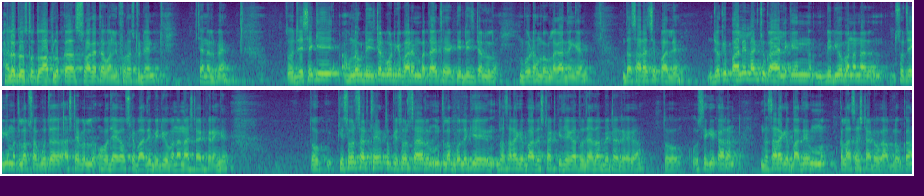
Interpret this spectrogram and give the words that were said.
हेलो दोस्तों तो आप लोग का स्वागत है ओनली फॉर स्टूडेंट चैनल पे। तो जैसे कि हम लोग डिजिटल बोर्ड के बारे में बताए थे कि डिजिटल बोर्ड हम लोग लगा देंगे दशहरा से पहले, जो कि पहले लग चुका है, लेकिन वीडियो बनाना सोचे कि मतलब सब कुछ स्टेबल हो जाएगा, उसके बाद ही वीडियो बनाना स्टार्ट करेंगे। तो किशोर सर थे तो किशोर सर मतलब बोले कि दशहरा के बाद स्टार्ट कीजिएगा तो ज़्यादा बेटर रहेगा। तो उसी के कारण दशहरा के बाद ही क्लास स्टार्ट होगा आप लोग का।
